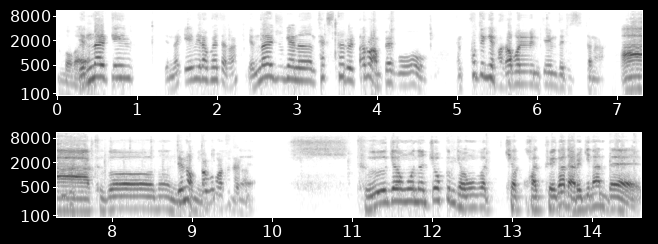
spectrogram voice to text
뭐가요? 옛날 게임, 옛날 게임이라고 해야 되나? 옛날 중에는 텍스트를 따로 안 빼고 코딩에 박아버리는 게임들이 있었잖아. 아 그거는 이제는 좀 없다고 봐도 한데. 그 경우는 조금 경우가 괴가 다르긴 한데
